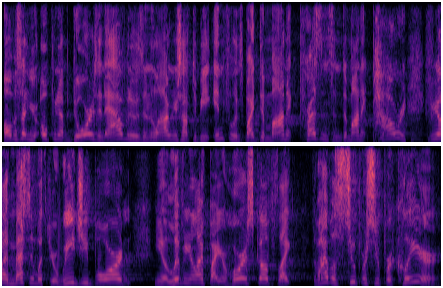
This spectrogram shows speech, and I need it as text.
All of a sudden, you're opening up doors and avenues and allowing yourself to be influenced by demonic presence and demonic power. If you're like messing with your Ouija board and, you know, living your life by your horoscopes, like the Bible is super, super clear.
